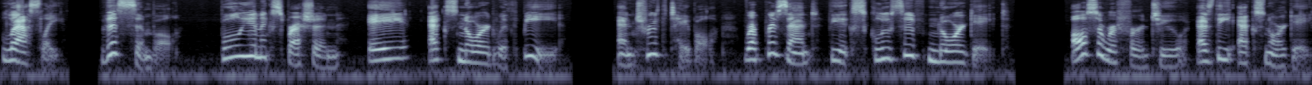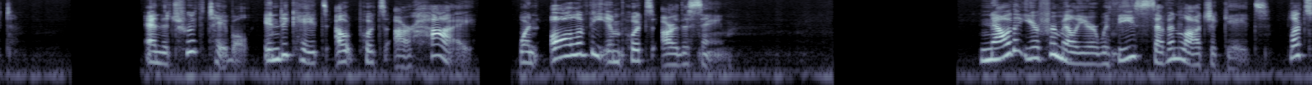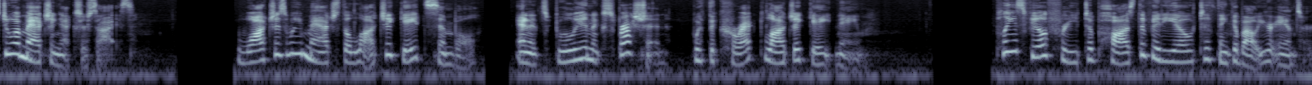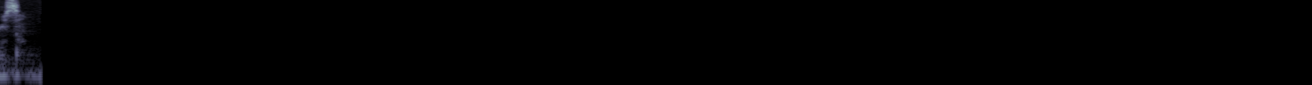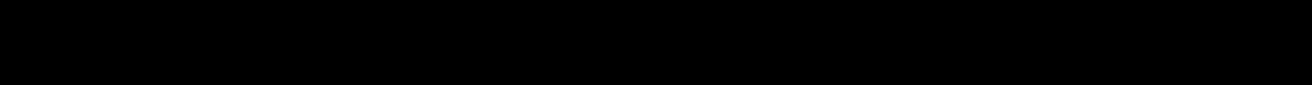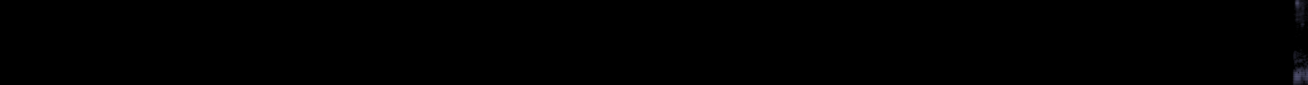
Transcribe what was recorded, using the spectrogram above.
Lastly, this symbol, Boolean expression A XNORed with B, and truth table represent the exclusive NOR gate, also referred to as the XNOR gate. And the truth table indicates outputs are high when all of the inputs are the same. Now that you're familiar with these seven logic gates, let's do a matching exercise. Watch as we match the logic gate symbol and its Boolean expression with the correct logic gate name. Please feel free to pause the video to think about your answers.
